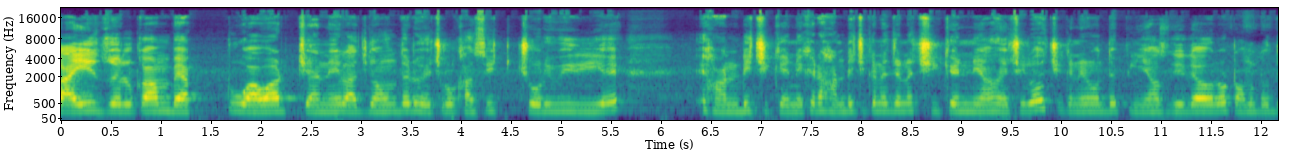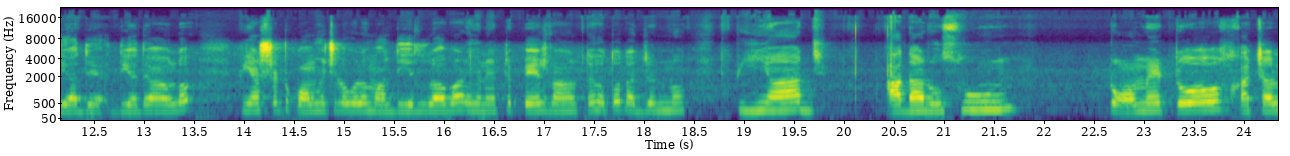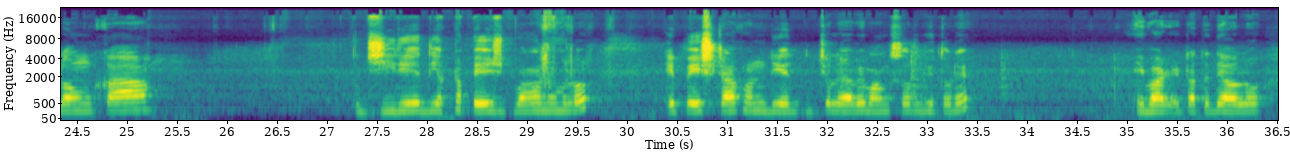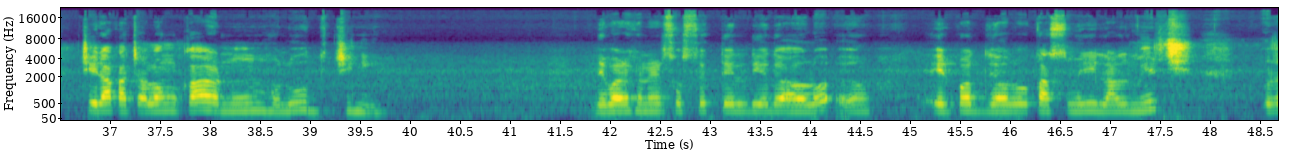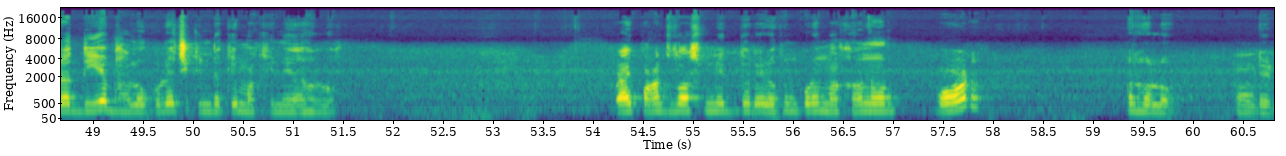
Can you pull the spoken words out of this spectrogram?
Guys welcome back to our channel আজকে আমাদের হয়েছিল খাসির চর্বি দিয়ে হান্ডি চিকেন। এখানে হান্ডি চিকেনের জন্য চিকেন নেওয়া হয়েছিল। চিকেনের মধ্যে পেঁয়াজ দিয়ে দেওয়া হলো, টমেটো দেওয়া দিয়ে দেওয়া হলো। পেঁয়াজটা একটু কম হয়েছিল বলে মাছ দিয়ে দিল আবার। এখানে একটা পেস্ট বানাতে হতো, তার জন্য পেঁয়াজ, আদা রসুন, টমেটো, কাঁচা লঙ্কা জিরে দিয়ে একটা পেস্ট বানানো হলো। এই পেস্টটা এখন দিয়ে চলে যাবে মাংসর ভেতরে। এবার এটাতে দেওয়া হলো চেরা, কাঁচা লঙ্কা, নুন, হলুদ, চিনি। এবার এখানে সর্ষের তেল দিয়ে দেওয়া হলো। এরপর দেওয়া হলো কাশ্মীরি লাল মির্চ। ওটা দিয়ে ভালো করে চিকেনটাকে মাখিয়ে নেওয়া হলো। প্রায় পাঁচ দশ মিনিট ধরে এরকম করে মাখানোর পর আর হলো আমাদের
